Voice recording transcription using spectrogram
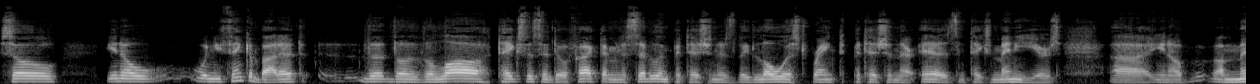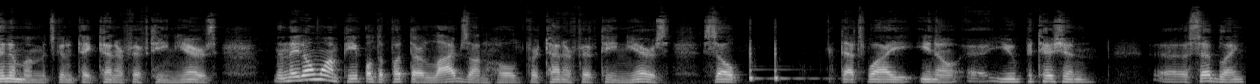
So, you know, when you think about it, the, the, the law takes this into effect. I mean, a sibling petition is the lowest ranked petition there is and takes many years. Uh, you know, a minimum it's going to take 10 or 15 years. And they don't want people to put their lives on hold for 10 or 15 years. So that's why, you know, uh, you petition a sibling,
